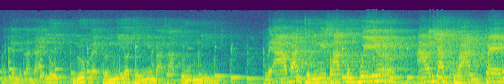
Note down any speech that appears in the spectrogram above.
Pancene tandake ludruk lek bengi ya jenenge Mbak Satuni. Lek awan jenenge Satuwir alias Banteng.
